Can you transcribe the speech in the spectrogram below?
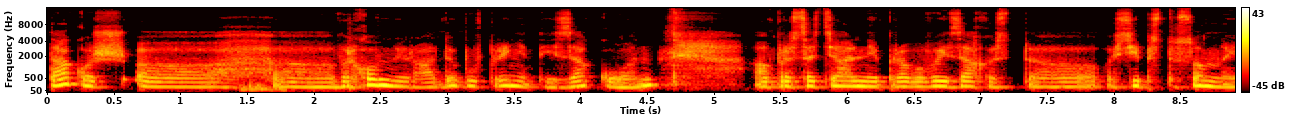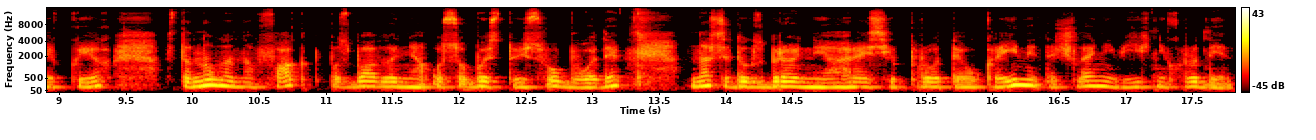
Також е, е, Верховною Радою був прийнятий закон про соціальний правовий захист е, осіб, стосовно яких встановлено факт позбавлення особистої свободи внаслідок збройної агресії проти України та членів їхніх родин,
